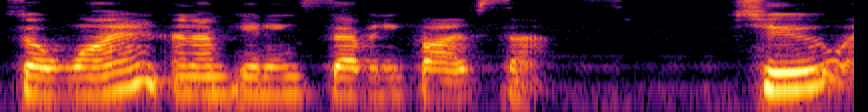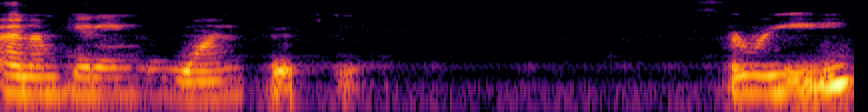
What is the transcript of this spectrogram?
So 1 and I'm getting 75 cents. 2 and I'm getting 150. 3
